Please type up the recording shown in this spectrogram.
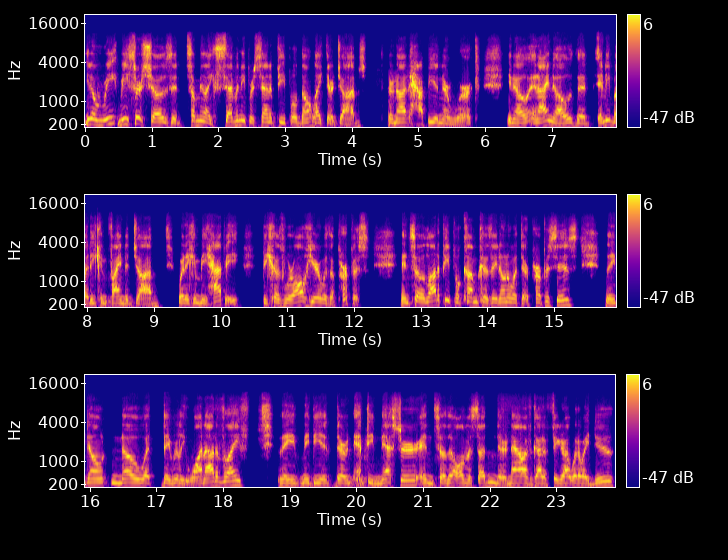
You know, re- research shows that something like 70% of people don't like their jobs. They're not happy in their work, you know, and I know that anybody can find a job where they can be happy because we're all here with a purpose. And so a lot of people come because they don't know what their purpose is. They don't know what they really want out of life. They maybe they're an empty nester. And so all of a sudden they're now, I've got to figure out what do I do?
